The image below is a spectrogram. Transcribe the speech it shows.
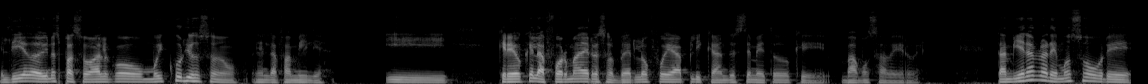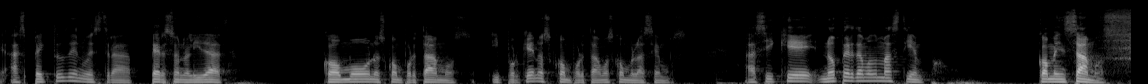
El día de hoy nos pasó algo muy curioso en la familia y creo que la forma de resolverlo fue aplicando este método que vamos a ver hoy. También hablaremos sobre aspectos de nuestra personalidad, cómo nos comportamos y por qué nos comportamos como lo hacemos. Así que no perdamos más tiempo. Comenzamos.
